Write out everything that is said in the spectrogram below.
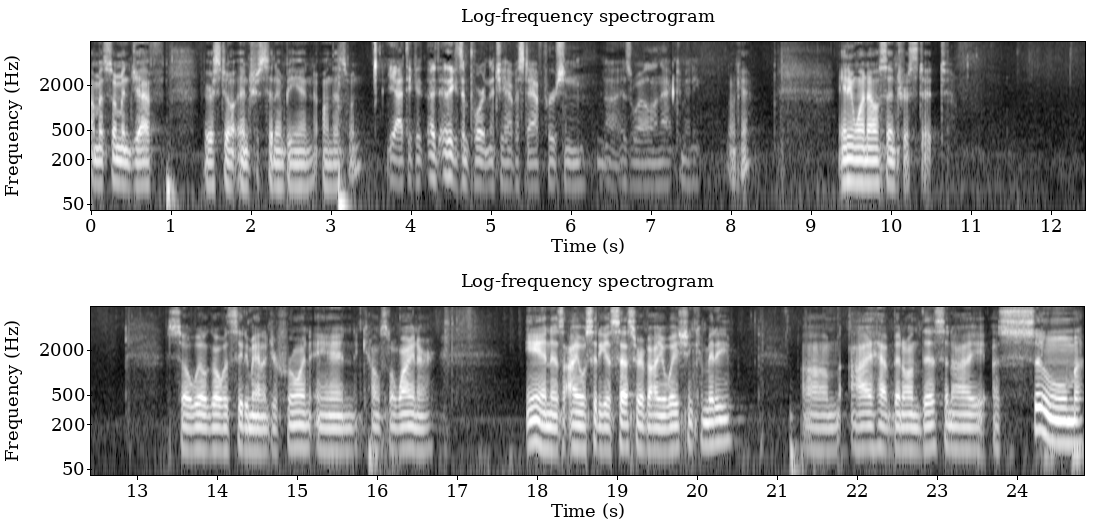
I'm assuming, Jeff, you're still interested in being on this one? Yeah, I think, it- I think it's important that you have a staff person uh, as well on that committee. Okay. Anyone else interested? So we'll go with City Manager Fruin and Councilor Weiner. And as Iowa City Assessor Evaluation Committee, um, I have been on this and I assume,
